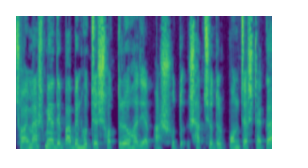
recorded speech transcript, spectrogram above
ছয় মাস মেয়াদে পাবেন হচ্ছে সতেরো হাজার পাঁচশত সাতশত পঞ্চাশ টাকা,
